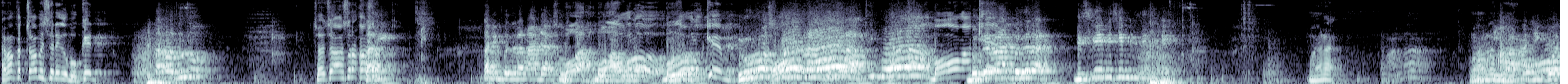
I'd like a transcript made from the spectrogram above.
Emang kecoa bisa digebukin? Taruh dulu. Cocok asrok asrok. tadi beneran ada, sumpah. Bohong, bohong lu, bohong lu, Lurus. Kim. Lurus, Oh, beneran, beneran. Mana? Bohong Kim. Beneran, beneran. Di sini, di sini, di sini. Mana? Mana? Mana? Hilang anjing gue.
